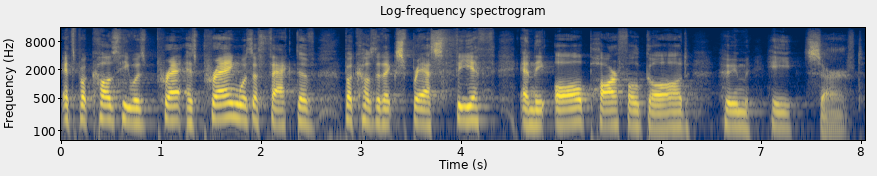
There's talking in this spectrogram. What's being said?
It's because he was pray- his praying was effective because it expressed faith in the all powerful God whom he served.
